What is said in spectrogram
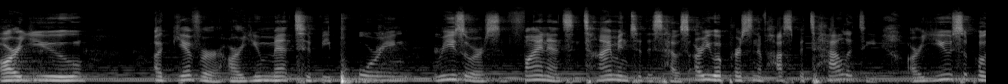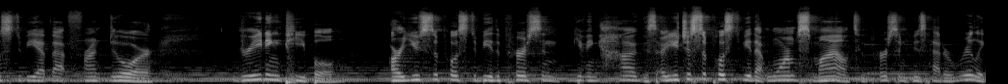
Are you a giver? Are you meant to be pouring resource and finance and time into this house? Are you a person of hospitality? Are you supposed to be at that front door greeting people? Are you supposed to be the person giving hugs? Are you just supposed to be that warm smile to a person who's had a really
